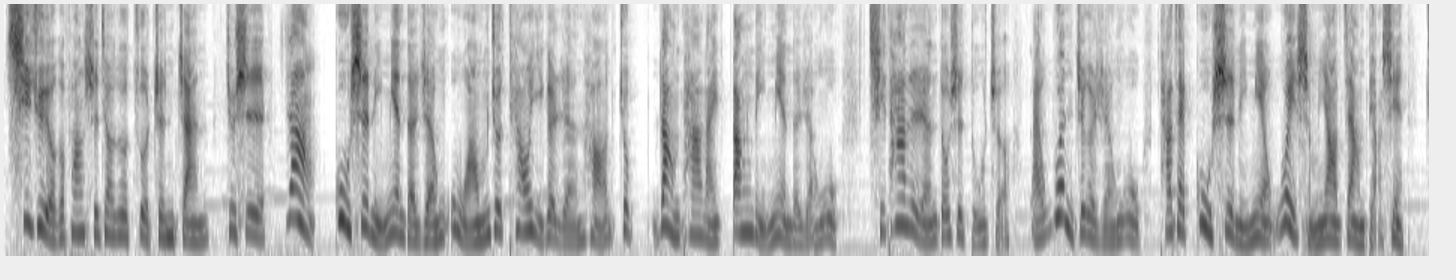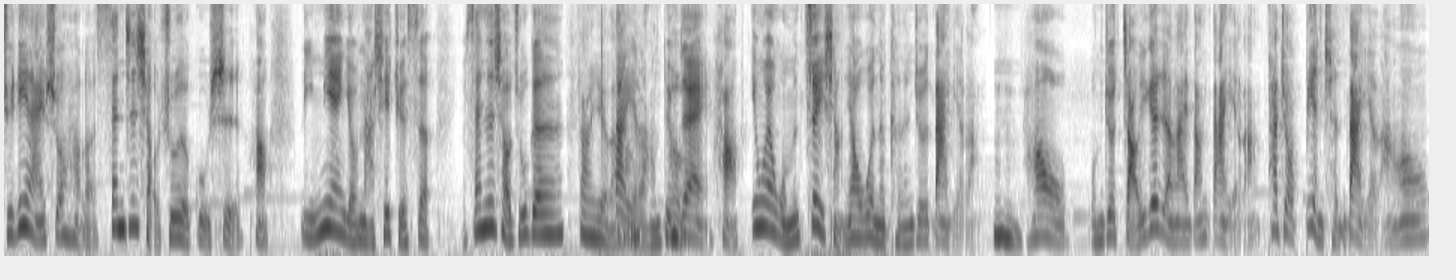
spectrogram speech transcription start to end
戏剧有个方式叫做做针毡，就是让。故事里面的人物啊，我们就挑一个人哈，就让他来当里面的人物，其他的人都是读者来问这个人物他在故事里面为什么要这样表现。举例来说好了，三只小猪的故事哈，里面有哪些角色？有三只小猪跟大野狼，大野狼对不对？好，因为我们最想要问的可能就是大野狼，嗯，然后。我们就找一个人来当大野狼，他就要变成大野狼哦。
